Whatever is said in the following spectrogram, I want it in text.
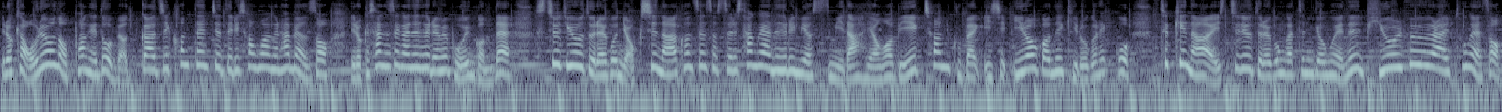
이렇게 어려운 업황에도 몇 가지 컨텐츠들이 성황을 하면서 이렇게 상승하는 흐름을 보인 건데 스튜디오 드래곤 역시나 컨센서스를 상회하는 흐름이었습니다. 영업이익 1,921억 원을 기록을 했고 특히나 이 스튜디오 드래곤 같은 경우에는 비용 효율화를 통해서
